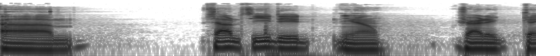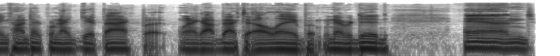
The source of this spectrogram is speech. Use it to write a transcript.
Um, shout out to you, dude. You know, try to get in contact when I get back, but when I got back to LA, but we never did. And,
